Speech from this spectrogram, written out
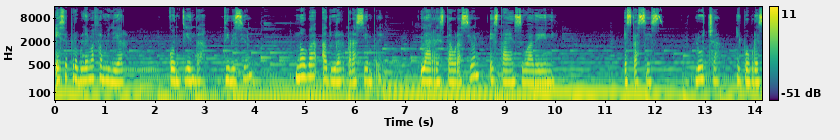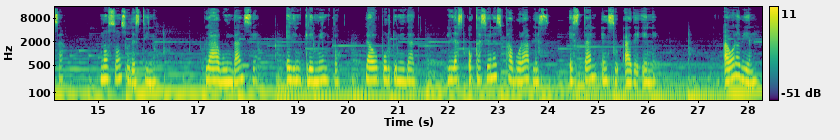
Ese problema familiar, contienda, división, no va a durar para siempre. La restauración está en su ADN. Escasez, lucha y pobreza no son su destino. La abundancia, el incremento, la oportunidad y las ocasiones favorables están en su ADN. Ahora bien,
